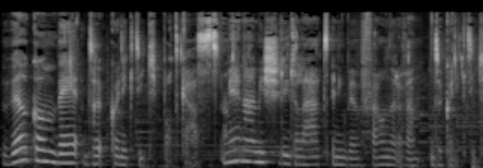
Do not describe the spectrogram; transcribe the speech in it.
Welkom bij de Connectiek podcast. Mijn naam is Shirley de Laat en ik ben founder van de Connectiek.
